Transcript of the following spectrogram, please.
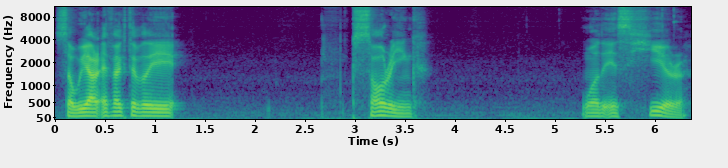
So we are effectively XORing what is here.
